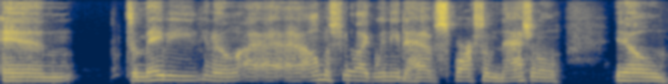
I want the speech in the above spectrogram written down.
And to maybe you know I, I almost feel like we need to have spark some national you know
